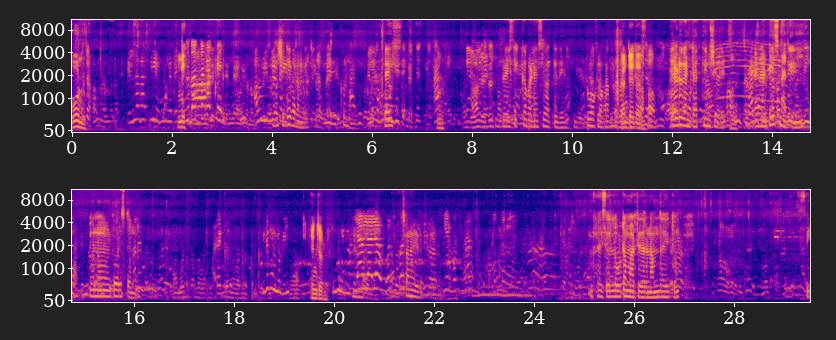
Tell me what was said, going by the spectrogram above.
ಓನು ಮುಗಿಸಿದೆ ಬರಲ್ಲ ರೈಸ್ ರೈಸ್ ಸಿಕ್ಕಾಪಟ್ಟೆ ಹಸಿವು ಆಗ್ತಿದೆ ಟೂ ಓ ಕ್ಲಾಕ್ ಆಗ್ತದೆ? ಎರಡು ಗಂಟೆ ಹತ್ತು ನಿಮಿಷ ಇದೆ. ನಾನು ಟೇಸ್ಟ್ ಮಾಡ್ತೀನಿ. ಇವನು ತೋರಿಸ್ತೇನೆ. ಚೆನ್ನಾಗಿದೆ. ಗೈಸ್ ಎಲ್ಲ ಊಟ ಮಾಡ್ತಿದ್ದಾರೆ ನಮ್ದಾಯ್ತು. ಸಿ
